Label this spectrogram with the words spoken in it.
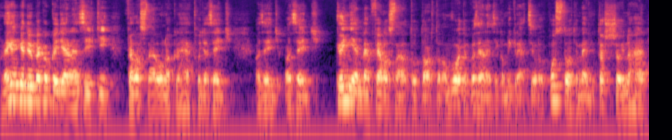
megengedőbbek, akkor egy ellenzéki felhasználónak lehet, hogy az egy, az egy, az egy könnyebben felhasználható tartalom volt, akkor az ellenzék a migrációról posztolt, hogy megmutassa, hogy na hát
